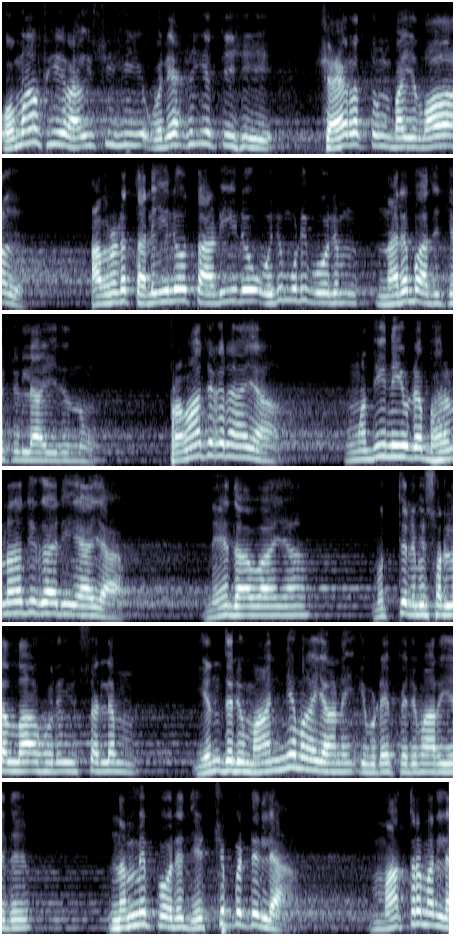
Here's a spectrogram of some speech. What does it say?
ഒമാഫി റൈസിഹി ഒലഹിയത്തിഹി ഷേറത്തും ബൈലാ അവരുടെ തലയിലോ താടിയിലോ ഒരു മുടി പോലും നര ബാധിച്ചിട്ടില്ലായിരുന്നു. പ്രവാചകനായ മദീനയുടെ ഭരണാധികാരിയായ നേതാവായ മുത്തനബി സല്ലാഹു അലൈഹി വസല്ലം എന്തൊരു മാന്യമായാണ് ഇവിടെ പെരുമാറിയത്. നമ്മെപ്പോലെ ദേഷ്യപ്പെട്ടില്ല. മാത്രമല്ല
